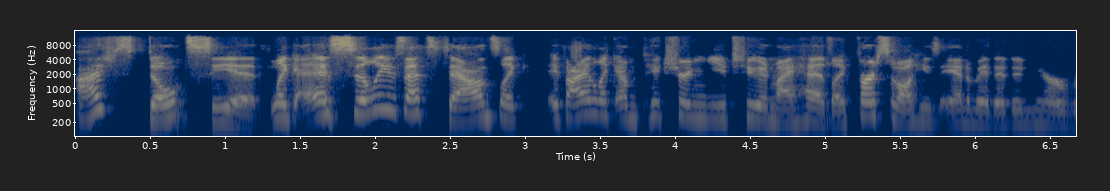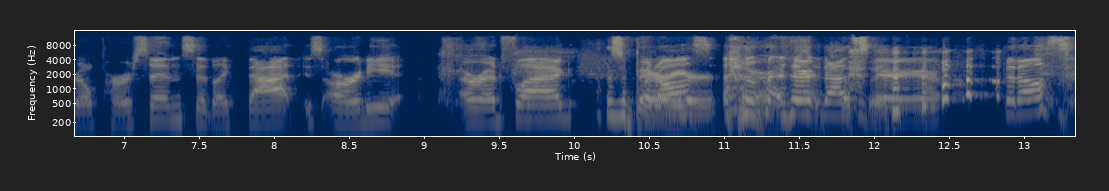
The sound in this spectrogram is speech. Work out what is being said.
I just don't see it. Like as silly as that sounds, like if I like, I'm picturing you two in my head. Like first of all, he's animated and you're a real person, so like that is already a red flag. There's a But also- barrier. there. there- that's a barrier. But also,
